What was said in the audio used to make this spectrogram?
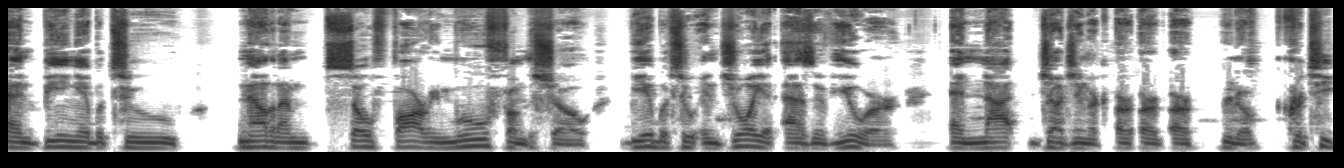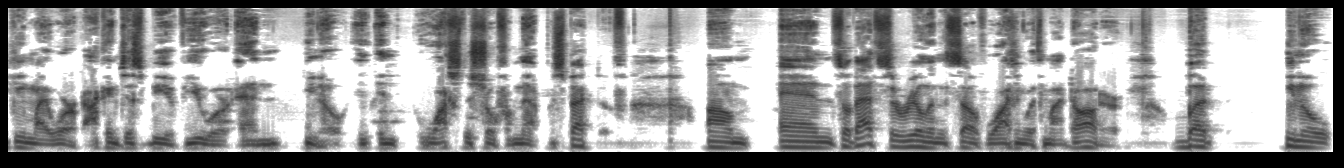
and being able to now that I'm so far removed from the show, be able to enjoy it as a viewer and not judging or, or, or, or, you know, critiquing my work. I can just be a viewer and, you know, watch the show from that perspective. Um, and so that's surreal in itself watching with my daughter. But, you know,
